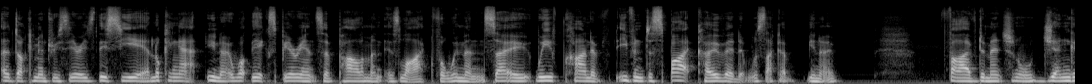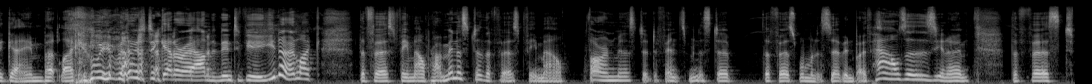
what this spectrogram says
a documentary series this year looking at you know what the experience of parliament is like for women so we've kind of even despite covid it was like a you know five dimensional jenga game but like we managed to get around and interview you know like the first female prime minister the first female foreign minister defense minister the first woman to serve in both houses, you know, the first,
